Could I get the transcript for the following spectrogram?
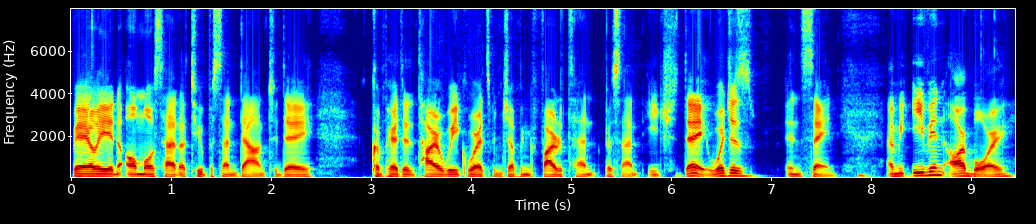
barely and almost had a 2% down today compared to the entire week where it's been jumping 5 to 10% each day, which is insane. I mean, even our boy,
